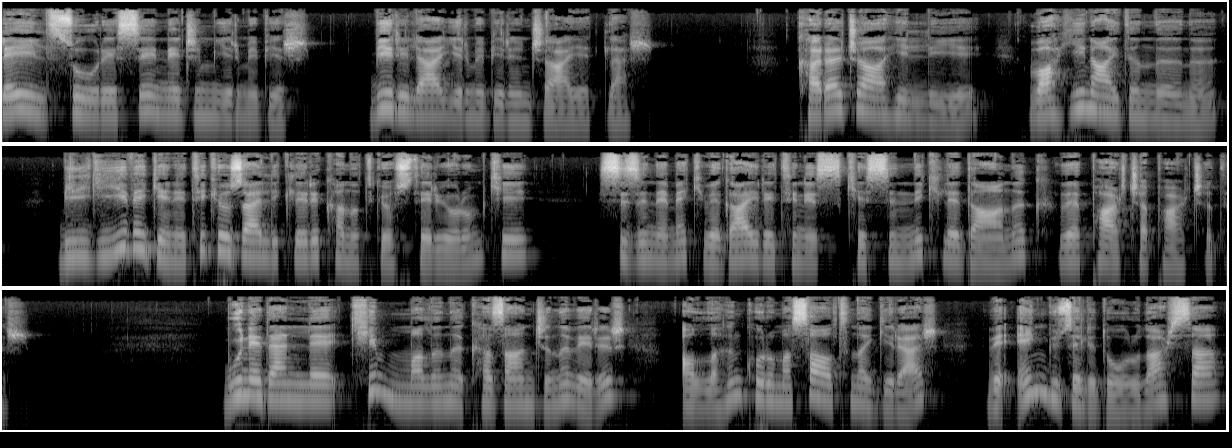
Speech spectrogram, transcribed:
Leyl Suresi Necm 21 1 ila 21. ayetler. Kara cahilliği, vahyin aydınlığını, bilgiyi ve genetik özellikleri kanıt gösteriyorum ki sizin emek ve gayretiniz kesinlikle dağınık ve parça parçadır. Bu nedenle kim malını kazancını verir, Allah'ın koruması altına girer ve en güzeli doğrularsa,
